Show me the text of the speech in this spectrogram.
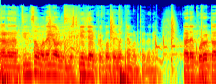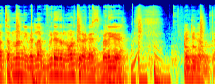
ನಾಳೆ ನಾನು ತಿನ್ಸೋ ಹೋದಾಗ ಅವಳು ಎಷ್ಟು ಕೆ ಜಿ ಹಾಕ್ಬೇಕು ಅಂತ ಯೋಚನೆ ಮಾಡ್ತಾ ಇದ್ದೇನೆ. ನಾಳೆ ಕೊಡೋ ಟಾರ್ಚರ್ನ ನೀವೆಲ್ಲ ವಿಡಿಯೋದಲ್ಲಿ ನೋಡ್ತೀರಾ ಗಾಯ್ಸ್ ಬೆಳಗ್ಗೆ ಕಂಟಿನ್ಯೂ ಆಗುತ್ತೆ.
